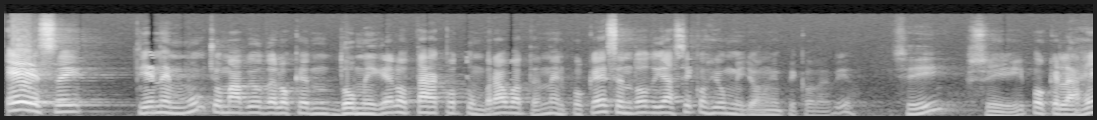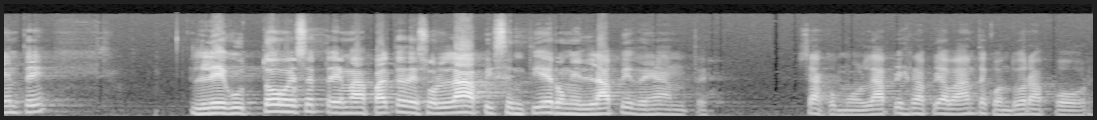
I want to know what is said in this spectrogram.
ese tiene mucho más views de lo que Don Miguelo está acostumbrado a tener, porque ese en dos días sí cogió un millón y pico de views. ¿Sí? Sí, porque la gente le gustó ese tema, aparte de esos lápiz, sintieron el lápiz de antes. O sea, como lápiz rapeaba antes cuando era pobre.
